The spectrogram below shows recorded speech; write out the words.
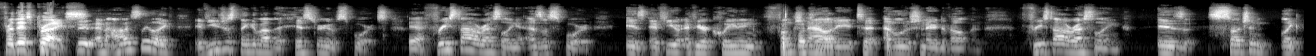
for this price. Dude, and honestly, like if you just think about the history of sports, Yeah. freestyle wrestling as a sport is if you if you're equating functionality to evolutionary development, freestyle wrestling is such an like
